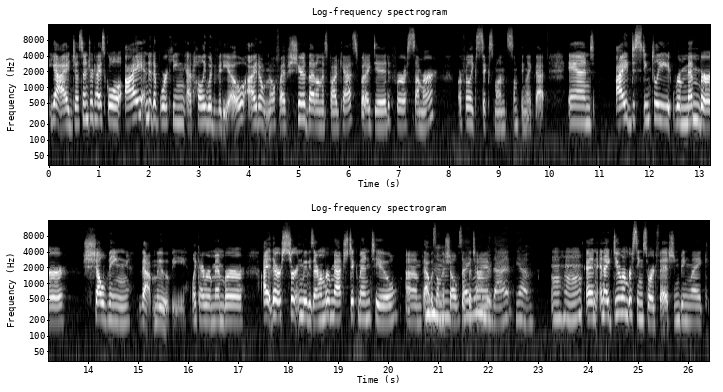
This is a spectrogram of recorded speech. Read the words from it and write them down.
yeah, I just entered high school. I ended up working at Hollywood Video. I don't know if I've shared that on this podcast, but I did for a summer or for like six months, something like that. And I distinctly remember shelving that movie. Like I remember, I there are certain movies. I remember Matchstick Men too. Um, that was on the Mhm. shelves at I the time. I remember that. Yeah. Mm-hmm. And and I do remember seeing Swordfish and being like,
